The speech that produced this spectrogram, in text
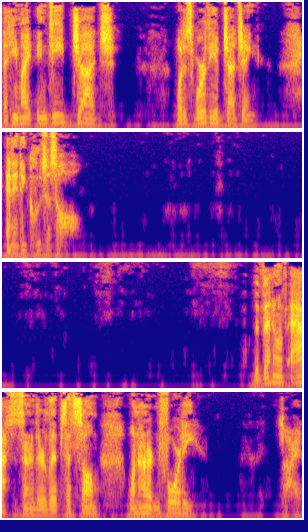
that he might indeed judge what is worthy of judging, and it includes us all. The venom of asps is under their lips. That's Psalm 140. Sorry.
